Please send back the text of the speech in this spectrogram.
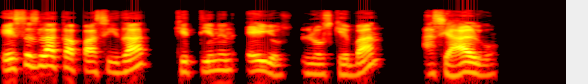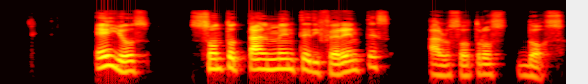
Esa es la capacidad que tienen ellos, los que van hacia algo. ellos son totalmente diferentes a los otros dos.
